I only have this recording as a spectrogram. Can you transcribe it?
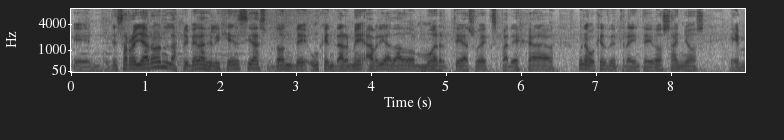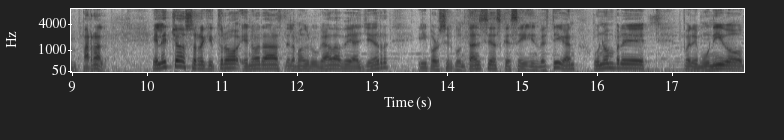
eh, desarrollaron las primeras diligencias donde un gendarme habría dado muerte a su expareja, una mujer de 32 años, en Parral. El hecho se registró en horas de la madrugada de ayer y por circunstancias que se investigan, un hombre munido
